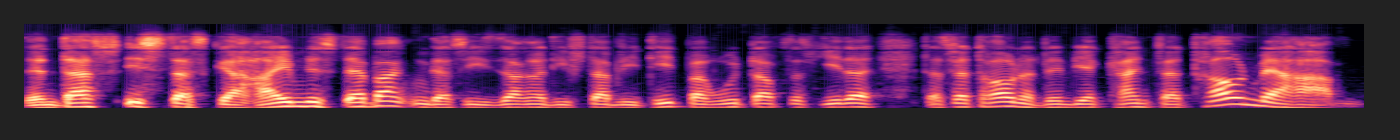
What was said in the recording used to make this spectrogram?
Denn das ist das Geheimnis der Banken, dass sie sagen, die Stabilität beruht darauf, dass jeder das Vertrauen hat. Wenn wir kein Vertrauen mehr haben,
